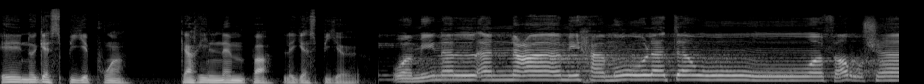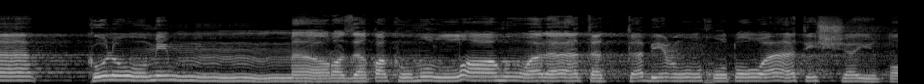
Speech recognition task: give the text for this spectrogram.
Et ne gaspillez point, car il n'aime pas les gaspilleurs. كلوا مما رزقكم الله ولا تتبعوا خطوات الشيطان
